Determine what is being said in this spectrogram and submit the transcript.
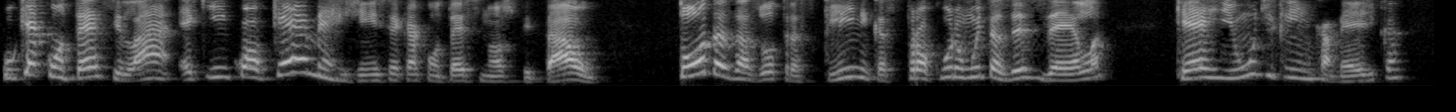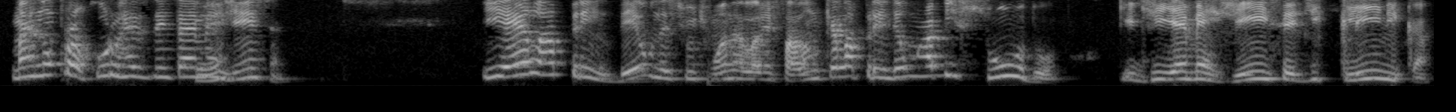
O que acontece lá é que em qualquer emergência que acontece no hospital, todas as outras clínicas procuram muitas vezes ela, que é R1 de clínica médica, mas não procura o residente da emergência. Sim. E ela aprendeu nesse último ano, ela me falando que ela aprendeu um absurdo de emergência, de clínica.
